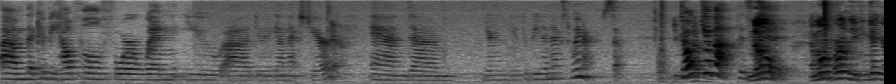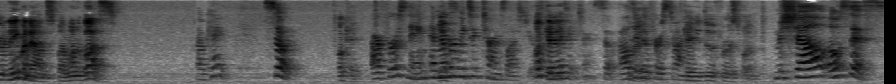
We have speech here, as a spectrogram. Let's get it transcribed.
um, that could be helpful for when you uh, do it again next year. Yeah. And um, you're, you could be the next winner. So You don't give up. It's No. the- And more importantly, you can get your name announced by one of us. okay. So Okay. our first name, and Yes. remember we took turns last year. so Okay. we take turns. So I'll do the first one. Okay, you do the first one. Michelle Osis.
